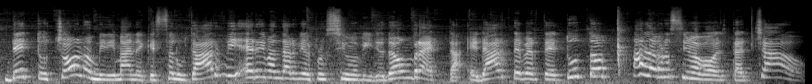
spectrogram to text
Detto ciò non mi rimane che salutarvi e rimandarvi al prossimo video. Da ombretta ed arte per te è tutto. Alla prossima volta. Ciao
